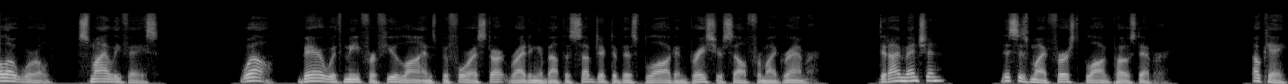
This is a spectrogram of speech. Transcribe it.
Hello world, smiley face. Well, bear with me for a few lines before I start writing about the subject of this blog and brace yourself for my grammar. Did I mention? This is my first blog post ever. Okay,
